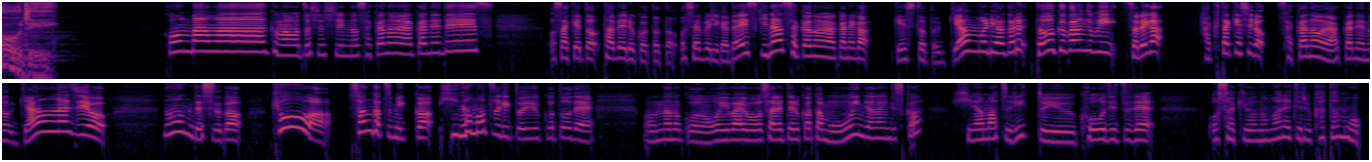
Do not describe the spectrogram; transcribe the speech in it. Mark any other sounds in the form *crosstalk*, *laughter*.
OD こんばんは。熊本出身の坂上茜です。お酒と食べることとおしゃべりが大好きな坂上茜がゲストとギャン盛り上がるトーク番組。それが白竹城坂上茜のギャンラジオ。なんですが今日は3月3日ひな祭りということで女の子のお祝いをされてる方も多いんじゃないんですか？ひな祭りという口実でお酒を飲まれてる方も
